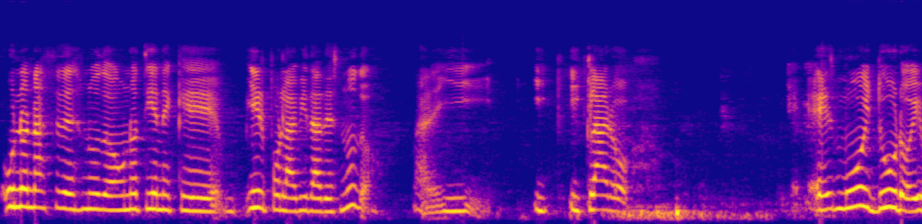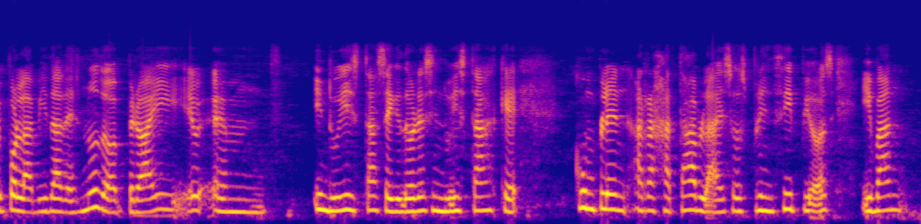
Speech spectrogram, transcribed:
uno nace desnudo, uno tiene que ir por la vida desnudo. Y, y, claro, es muy duro ir por la vida desnudo, pero hay eh, em, hinduistas, seguidores hinduistas que cumplen a rajatabla esos principios y van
